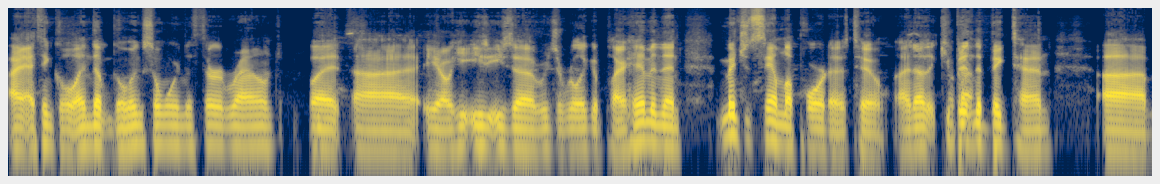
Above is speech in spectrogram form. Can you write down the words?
I, I think he'll end up going somewhere in the third round. But uh, you know he, he's- a he's a really good player. Him and then I mentioned Sam LaPorta too. I know that keep it in the Big Ten. Um,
